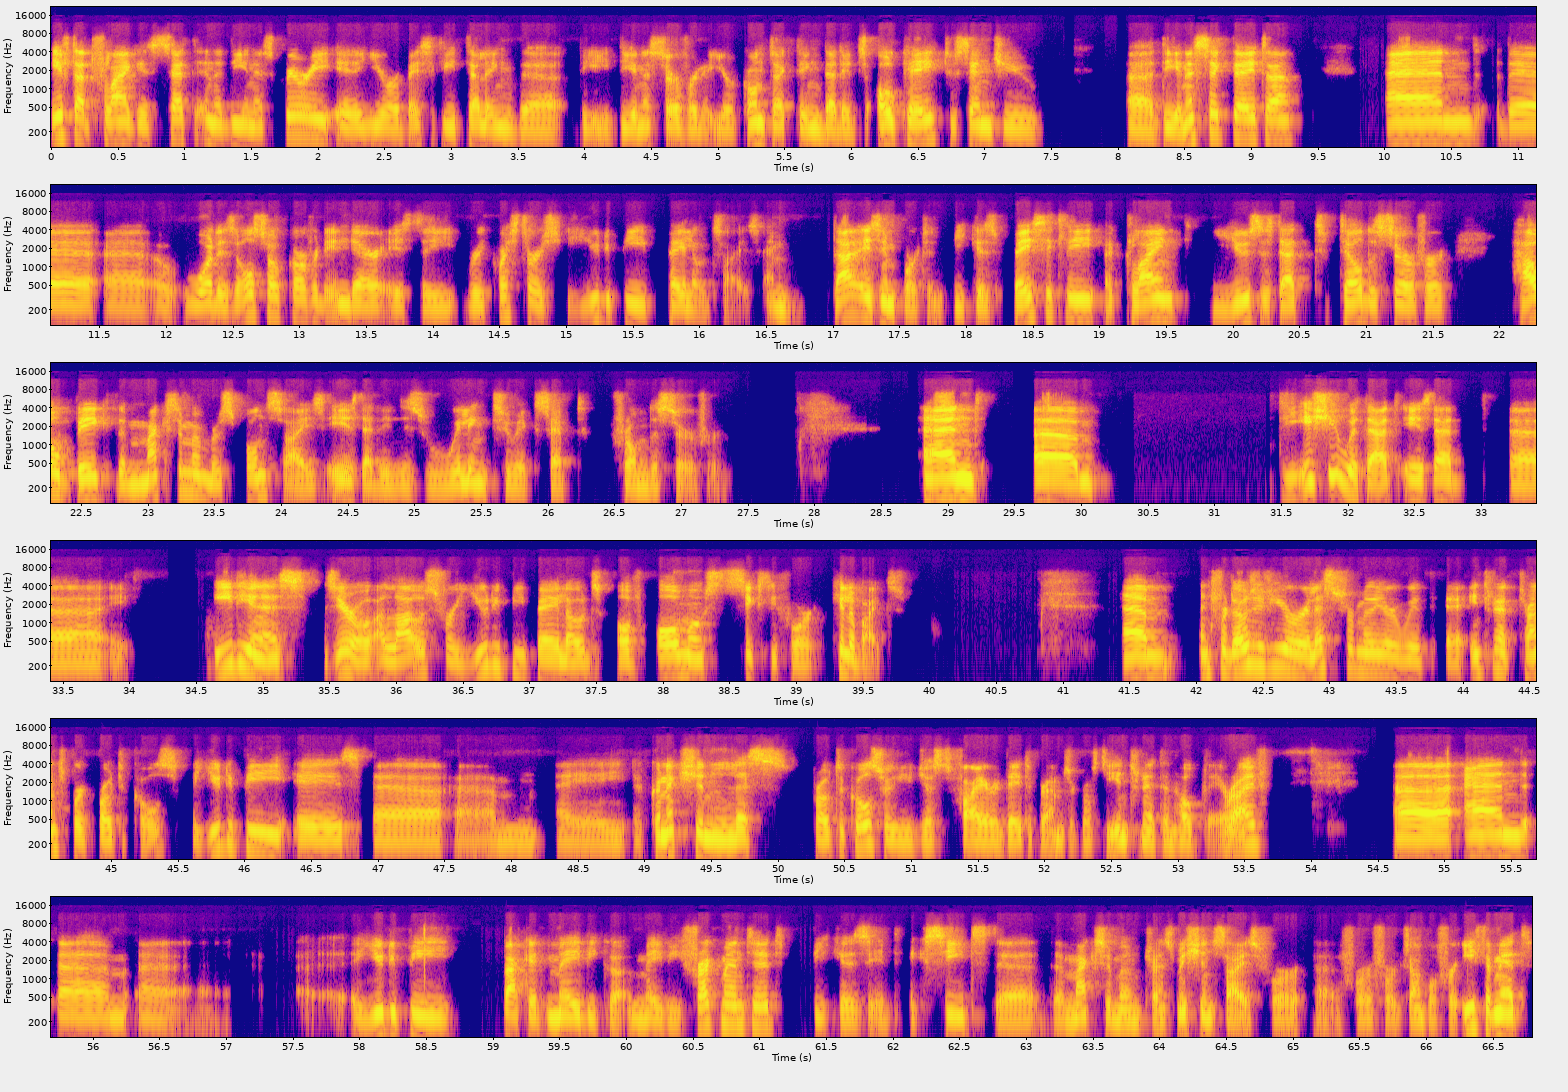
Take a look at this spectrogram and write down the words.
If that flag is set in a DNS query, uh, you're basically telling the, the DNS server that you're contacting that it's okay to send you uh, DNSSEC data. And the, uh, what is also covered in there is the requester's UDP payload size. And that is important because basically a client uses that to tell the server how big the maximum response size is that it is willing to accept from the server. And um, the issue with that is that uh, eDNS 0 allows for UDP payloads of almost 64 kilobytes. Um, and for those of you who are less familiar with uh, internet transport protocols, UDP is uh, um, a, a, connectionless protocol. So you just fire datagrams across the internet and hope they arrive. Uh, and um, uh, a UDP packet may be, may be fragmented because it exceeds the, the maximum transmission size for, uh, for, for example, for Ethernet.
